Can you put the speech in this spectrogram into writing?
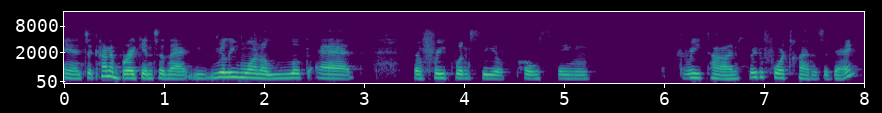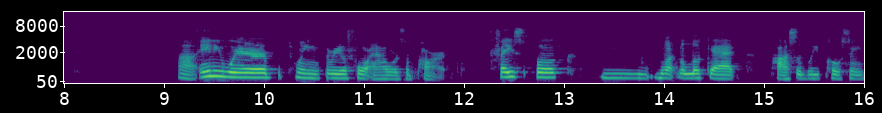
And to kind of break into that, you really want to look at the frequency of posting three times, three to four times a day, uh, anywhere between three or four hours apart. Facebook, you want to look at possibly posting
